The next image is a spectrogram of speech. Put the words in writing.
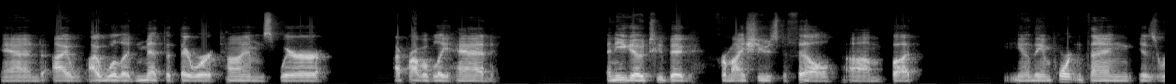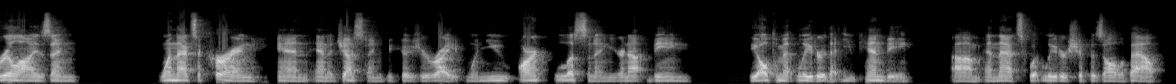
And I, I will admit that there were times where I probably had an ego too big for my shoes to fill. Um, but you know the important thing is realizing when that's occurring and and adjusting because you're right when you aren't listening you're not being the ultimate leader that you can be. Um, and that's what leadership is all about.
